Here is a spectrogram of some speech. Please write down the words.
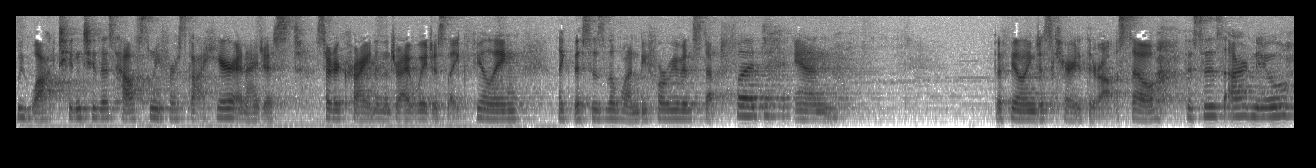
We walked into this house when we first got here and I just started crying in the driveway, just like feeling like this is the one before we even stepped foot and the feeling just carried throughout. So this is our new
